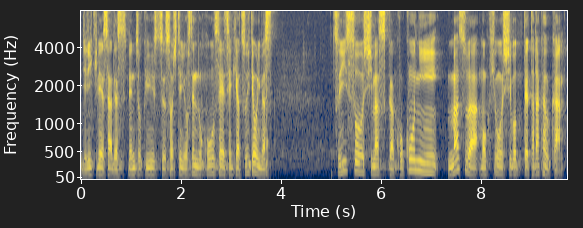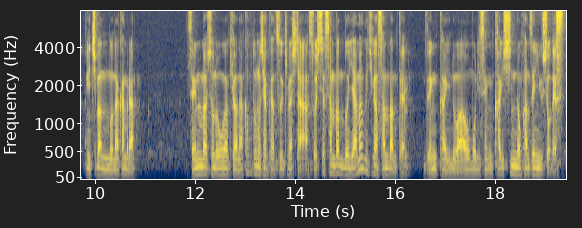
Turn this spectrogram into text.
自力レーサーです。連続輸出そして予選の好成績が続いております。追走しますか？ここにまずは目標を絞って戦うか？1番の中村。先場所の大垣は中ほどの着が続きました。そして3番の山口が3番手。前回の青森戦会心の完全優勝です。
